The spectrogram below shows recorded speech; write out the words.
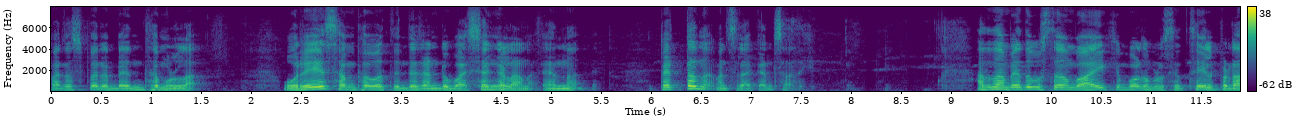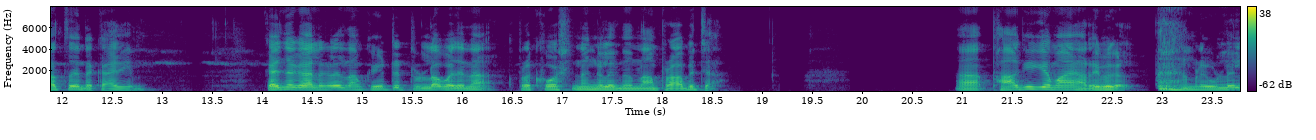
പരസ്പര ബന്ധമുള്ള ഒരേ സംഭവത്തിന്റെ രണ്ട് വശങ്ങളാണ് എന്ന് പെട്ടെന്ന് മനസ്സിലാക്കാൻ സാധിക്കും. അത് നാം വേദപുസ്തകം വായിക്കുമ്പോൾ നമ്മൾ ശ്രദ്ധയിൽപ്പെടാത്തതിന്റെ കാര്യം കഴിഞ്ഞ കാലങ്ങളിൽ നാം കേട്ടിട്ടുള്ള വചന പ്രഘോഷണങ്ങളിൽ നിന്ന് നാം പ്രാപിച്ച ഭാഗികമായ അറിവുകൾ നമ്മുടെ ഉള്ളിൽ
